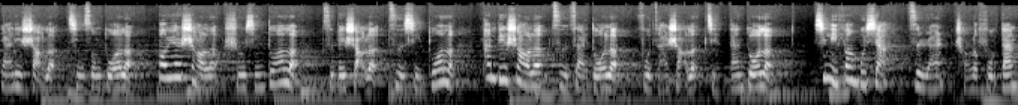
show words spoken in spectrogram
压力少了，轻松多了。抱怨少了，舒心多了；自卑少了，自信多了；攀比少了，自在多了；复杂少了，简单多了。心里放不下，自然成了负担。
